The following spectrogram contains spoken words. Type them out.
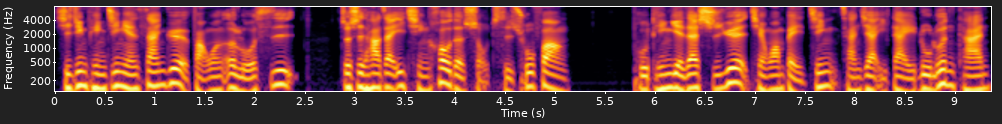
习近平今年三月访问俄罗斯，这是他在疫情后的首次出访。普京也在十月前往北京参加“一带一路”论坛，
